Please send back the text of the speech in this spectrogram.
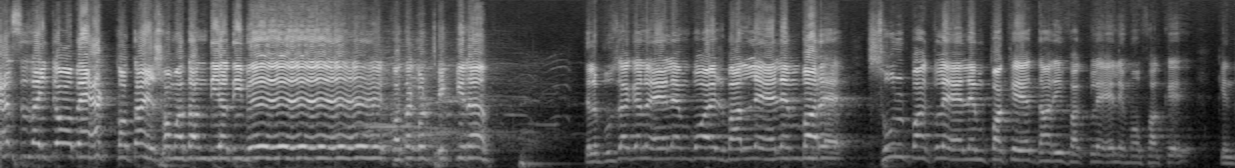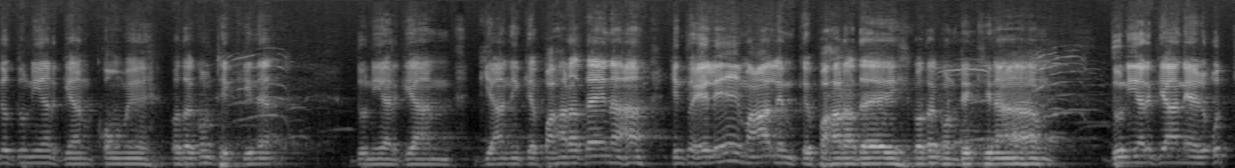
কাছে যাইতে হবে, এক কথায় সমাধান দিয়া দিবে। কথা কোন ঠিক কিনা? তাহলে বোঝা গেল এলেম বয়স বাড়লে এলেম বাড়ে, চুল পাকলে এলেম পাকে, দাড়ি পাকলে এলেমও পাকে কিন্তু দুনিয়ার জ্ঞান কমে, কথা কোন ঠিক কিনা দুনিয়ার জ্ঞান জ্ঞানীকে পাহারা দেয় না, কিন্তু এলেম আলেমকে পাহারা দেয়, কথা কোন ঠিক কিনা দুনিয়ার জ্ঞানে উচ্চ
